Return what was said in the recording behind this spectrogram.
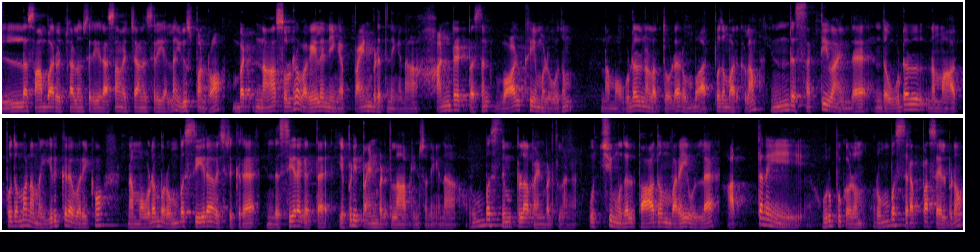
எல்லா சாம்பார் வச்சாலும் சரி ரசம் வச்சாலும் சரி எல்லாம் யூஸ் பண்ணுறோம் பட் நான் சொல்கிற வகையில் நீங்கள் பயன்படுத்துனீங்கன்னா ஹண்ட்ரட் பர்சன்ட் வாழ்க்கை முழுவதும் நம்ம உடல் நலத்தோட ரொம்ப அற்புதமாக இருக்கலாம். இந்த சக்தி வாய்ந்த இந்த உடல் நம்ம அற்புதமாக நம்ம இருக்கிற வரைக்கும் நம்ம உடம்பை ரொம்ப சீராக வச்சுருக்கிற இந்த சீரகத்தை எப்படி பயன்படுத்தலாம் அப்படின்னு சொன்னிங்கன்னா ரொம்ப சிம்பிளாக பயன்படுத்தலாங்க. உச்சி முதல் பாதம் வரை உள்ள அத்தனை உறுப்புகளும் ரொம்ப சிறப்பாக செயல்படும்.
